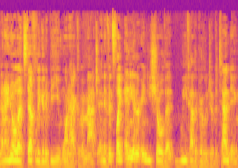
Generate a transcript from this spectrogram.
And I know that's definitely going to be one heck of a match. And if it's like any other indie show that we've had the privilege of attending,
